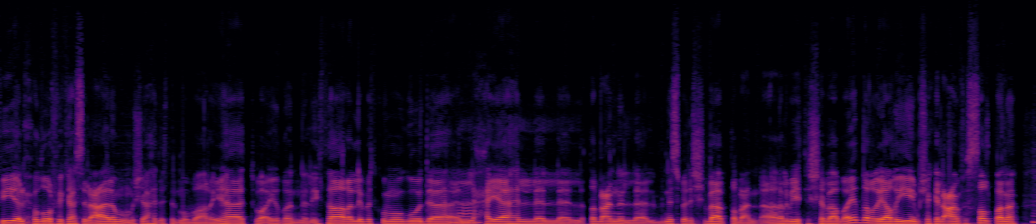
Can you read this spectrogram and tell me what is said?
في الحضور في كأس العالم ومشاهدة المباريات وأيضا الإثارة اللي بتكون موجودة آه. الحياة ال طبعا ال بالنسبة للشباب طبعا أغلبية الشباب أيضا الرياضيين بشكل عام في السلطنة م.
